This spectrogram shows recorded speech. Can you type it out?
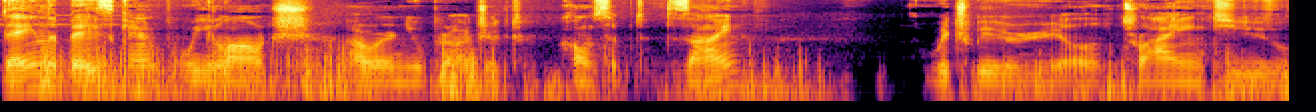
Day in the Basecamp, we launch our new project, Concept Design, which we're trying to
